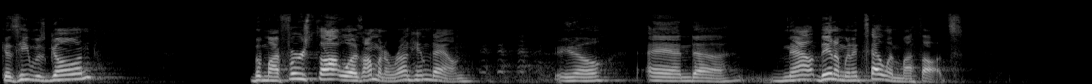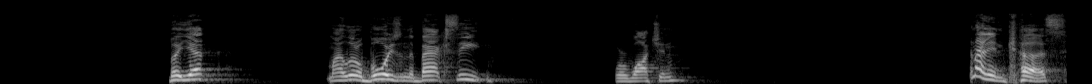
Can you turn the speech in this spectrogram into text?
because he was gone. But my first thought was, I'm going to run him down, you know, and uh, now then I'm going to tell him my thoughts. But yet, my little boys in the back seat were watching. And I didn't cuss.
